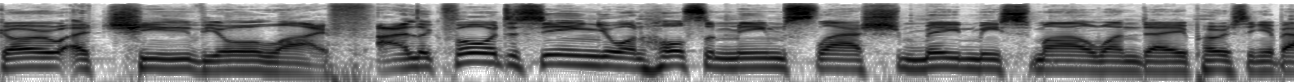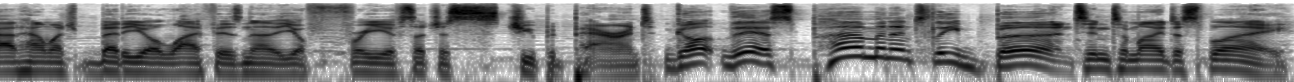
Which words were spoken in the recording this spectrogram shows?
Go achieve your life. I look forward to seeing you on wholesome memes slash made me smile one day, posting about how much better your life is now that you're free of such a stupid parent. Got this permanently burnt into my display.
